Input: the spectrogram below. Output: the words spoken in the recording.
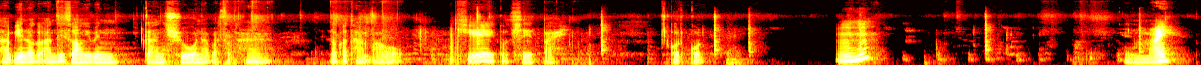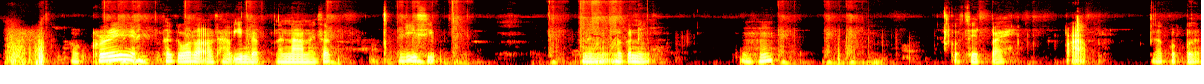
time in แล้วก็อันที่สองจะเป็นการโชว์นะครับสักห้าแล้วก็ time out โอเค กดเซตไป กดกดอือฮึเห็นไหมโอเคถ้าเกิดว่าเราเอา time in แบบนานๆหน่อยสักยี่สิบหนึ่งแล้วก็หนึ่งอือฮึกดเซตไปปั๊บแล้วกดเปิด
